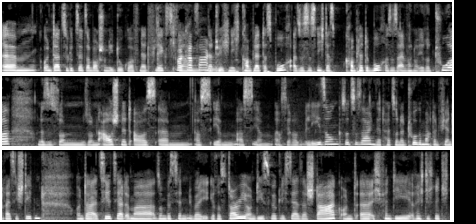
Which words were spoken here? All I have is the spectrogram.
Ähm, und dazu gibt's jetzt aber auch schon die Doku auf Netflix. Ich wollte grad ähm, sagen. Natürlich nicht komplett das Buch. Also es ist nicht das komplette Buch, es ist einfach nur ihre Tour. Und es ist so ein, so ein Ausschnitt aus, ähm, aus, ihrem, aus, ihrem, aus ihrer Lesung sozusagen. Sie hat halt so eine Tour gemacht in 34 Städten. Und da erzählt sie halt immer so ein bisschen über ihre Story. Und die ist wirklich sehr, sehr stark. Und äh, ich finde die richtig, richtig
